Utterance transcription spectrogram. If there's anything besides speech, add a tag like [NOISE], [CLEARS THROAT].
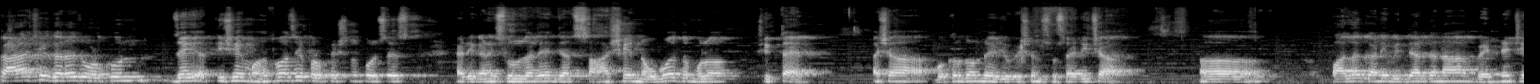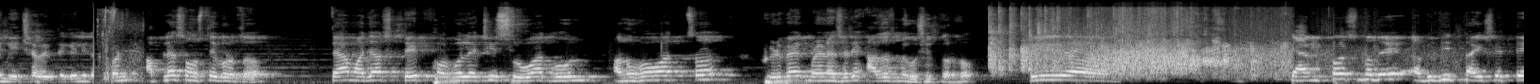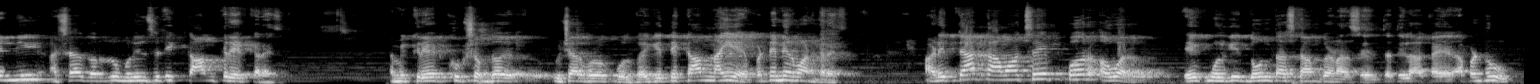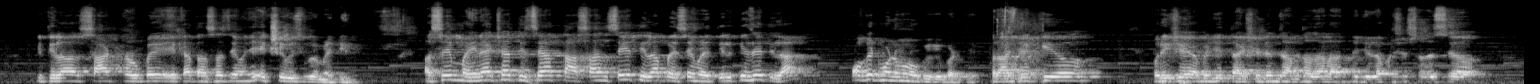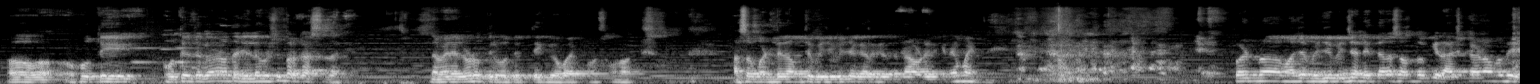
काळाची गरज ओळखून जे अतिशय महत्त्वाचे प्रोफेशनल कोर्सेस या ठिकाणी सुरू झाले आहेत, ज्यात सहाशे नव्वद मुलं शिकत आहेत अशा बकरदोंड एज्युकेशन सोसायटीच्या पालक आणि विद्यार्थ्यांना भेटण्याची मी इच्छा व्यक्त केली. पण आपल्या संस्थेबरोबर त्या माझ्या स्टेट फॉर्म्युल्याची सुरुवात होऊन अनुभवाचं फीडबॅक मिळण्यासाठी आजच मी घोषित करतो. की कॅम्पसमध्ये अभिजित ताईशेट्टेंनी अशा गरजू मुलींसाठी काम क्रिएट करायचं. आम्ही क्रिएट खूप शब्द विचारपूर्वक बोलतोय की ते काम नाही आहे पण ते निर्माण करायचं. आणि त्या कामाचे पर अवर एक मुलगी दोन तास काम करणार असेल तर तिला काय आपण ठरवू की तिला साठ रुपये एका तासाचे म्हणजे एकशे वीस रुपये मिळतील. असे महिन्याच्या तिच्या तासांचे तिला पैसे मिळतील की जे तिला पॉकेट म्हणून म्हणून उपयोगी पडतील. राजकीय परिचय अभिजित तायशेटेंचा आमचा झाला. ते जिल्हा परिषद सदस्य होते होते तर कारण आता जिल्हा परिषद बरखास्त झाले नव्याने लढवतील होते ते किंवा बायको म्हणून असं म्हटलेलं आमच्या बी जे पीच्या कार्यकर्त्यांना आवडेल की नाही माहीत नाही. पण माझ्या बी जे पीच्या नेत्यांना सांगतो की राजकारणामध्ये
